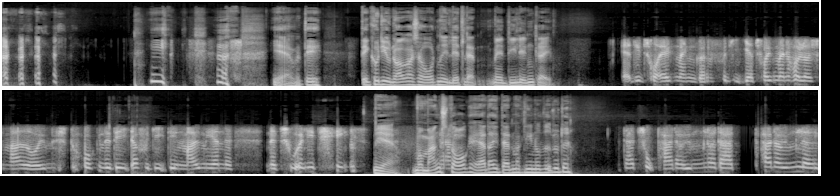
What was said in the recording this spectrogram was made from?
ja, men det, det kunne de jo nok også have ordnet i Letland med et lille indgreb. ja, det tror jeg ikke, man gør, fordi jeg tror ikke, man holder så meget øje med storkene der, fordi det er en meget mere na- naturlig ting. Ja. Hvor mange storke er der i Danmark lige nu, ved du det? Der er to par, der yngler. Der er et par, der yngler i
